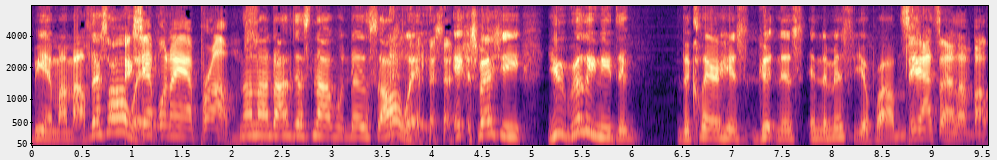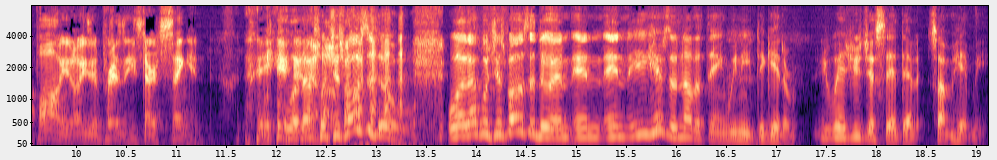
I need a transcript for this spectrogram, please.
be in my mouth. That's always. Except when I have problems. No, no, no, that's not. That's always. Especially, you really need to declare His goodness in the midst of your problems. See, that's what I love about Paul. You know, he's in prison. He starts singing. well, that's what you're supposed to do. Well, that's what you're supposed to do. And and and here's another thing we need to get. A, as you just said that something hit me.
